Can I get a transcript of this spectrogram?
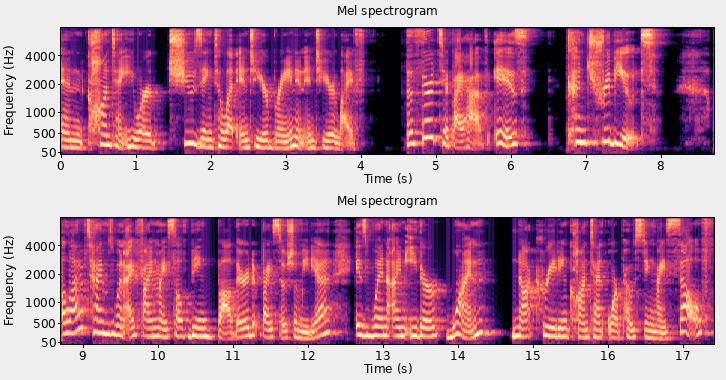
and content you are choosing to let into your brain and into your life. The third tip I have is contribute. A lot of times when I find myself being bothered by social media is when I'm either one, not creating content or posting myself,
